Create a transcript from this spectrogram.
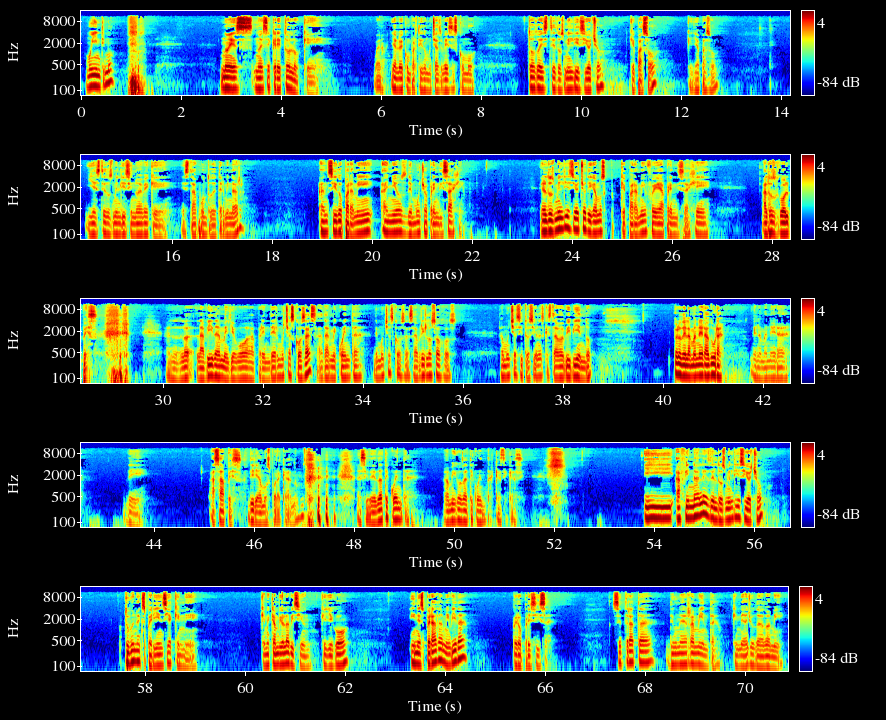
muy íntimo. no es no es secreto lo que bueno, ya lo he compartido muchas veces como todo este 2018 que pasó, que ya pasó, y este 2019 que está a punto de terminar, han sido para mí años de mucho aprendizaje. El 2018 digamos que para mí fue aprendizaje a los golpes. La vida me llevó a aprender muchas cosas, a darme cuenta de muchas cosas, a abrir los ojos a muchas situaciones que estaba viviendo pero de la manera dura, de la manera de azapes, diríamos por acá, ¿no? Así de date cuenta, amigo, date cuenta, casi, casi. Y a finales del 2018 tuve una experiencia que me que me cambió la visión, que llegó inesperada a mi vida, pero precisa. Se trata de una herramienta que me ha ayudado a mí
